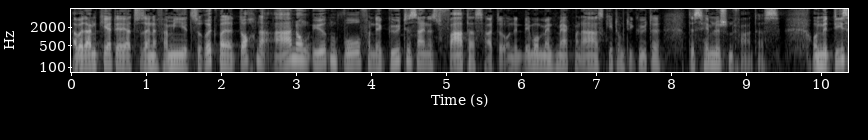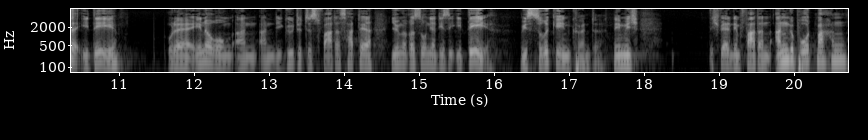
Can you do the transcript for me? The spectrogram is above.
Aber dann kehrt er ja zu seiner Familie zurück, weil er doch eine Ahnung irgendwo von der Güte seines Vaters hatte. Und in dem Moment merkt man, ah, es geht um die Güte des himmlischen Vaters. Und mit dieser Idee oder Erinnerung an, an die Güte des Vaters hat der jüngere Sohn ja diese Idee, wie es zurückgehen könnte. Nämlich, ich werde dem Vater ein Angebot machen,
